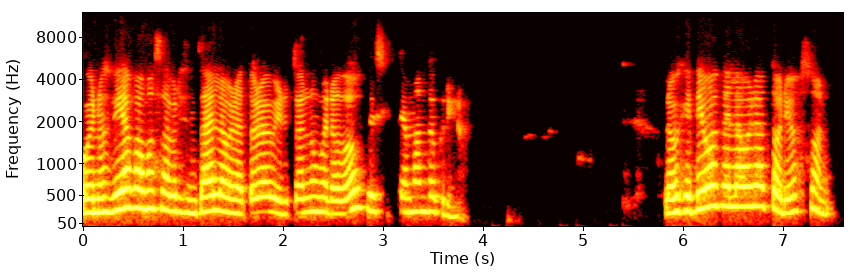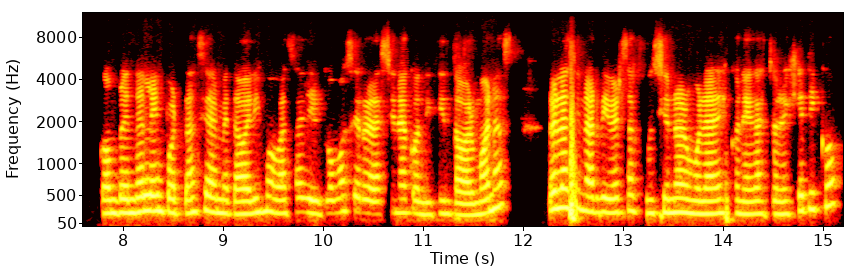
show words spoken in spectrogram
Buenos días, vamos a presentar el laboratorio virtual número 2 del sistema endocrino. Los objetivos del laboratorio son comprender la importancia del metabolismo basal y cómo se relaciona con distintas hormonas, relacionar diversas funciones hormonales con el gasto energético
